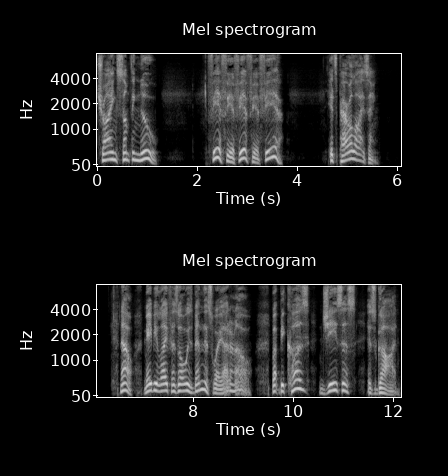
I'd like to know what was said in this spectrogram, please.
trying something new. Fear, fear, fear, fear, fear. It's paralyzing. Now, maybe life has always been this way. I don't know. But because Jesus is God,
